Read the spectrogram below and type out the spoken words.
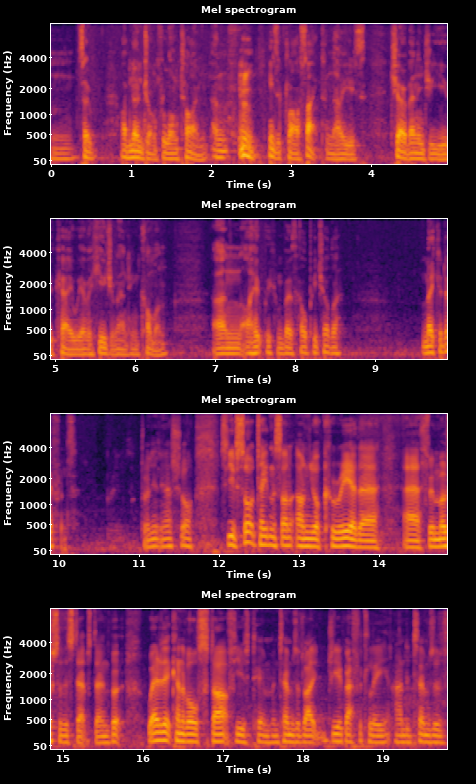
Mm. So I've known John for a long time, and he's a class act, and now he's chair of Energy UK. We have a huge amount in common, and I hope we can both help each other make a difference. Brilliant, yeah, sure. So you've sort of taken us on, on your career there uh, through most of the steps then, but where did it kind of all start for you, Tim, in terms of like geographically and in terms of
